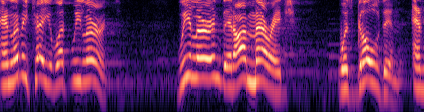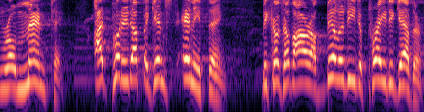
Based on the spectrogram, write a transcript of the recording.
And let me tell you what we learned. We learned that our marriage was golden and romantic. I'd put it up against anything because of our ability to pray together.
